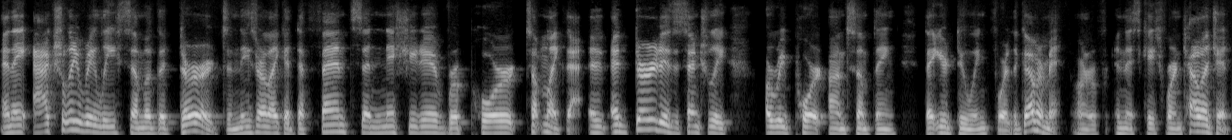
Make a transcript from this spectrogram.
And they actually released some of the DIRDs. And these are like a defense initiative report, something like that. And, and DIRD is essentially a report on something that you're doing for the government, or in this case, for intelligence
